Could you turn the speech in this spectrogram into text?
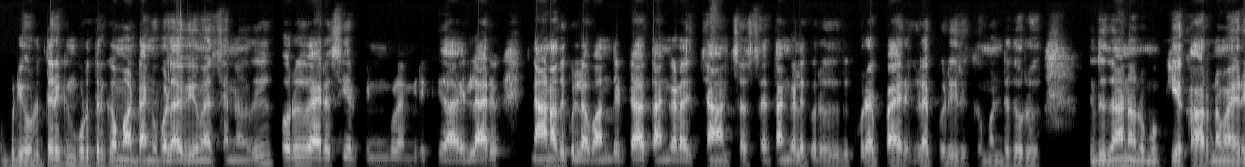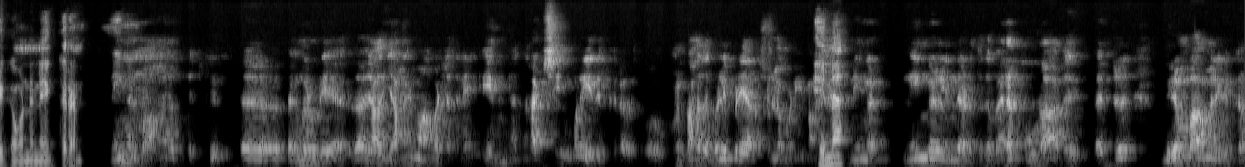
இப்படி ஒருத்தருக்கும் கொடுத்துருக்க மாட்டாங்க இவ்வளவு விமர்சனம் இது ஒரு அரசியல் பின்புலம் இருக்கு. எல்லாரும் நான் அதுக்குள்ள வந்துட்டா தங்களோட சான்சஸ் தங்களுக்கு ஒரு இது குறைப்பா இழப்பீடு இருக்கும்ன்றது ஒரு இதுதான் ஒரு முக்கிய காரணமா இருக்கும்னு நினைக்கிறேன். நீங்கள் வாரத்துக்கு எங்களுடைய அதாவது யாழ் மாவட்டத்திலே எந்த கட்சியும் கூட இருக்கிறது குறிப்பாக அதை வெளிப்படையாக சொல்ல முடியுமா? என்ன? நீங்கள் நீங்கள் இந்த இடத்துக்கு வரக்கூடாது என்று விரும்பாமல் இருக்கிற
